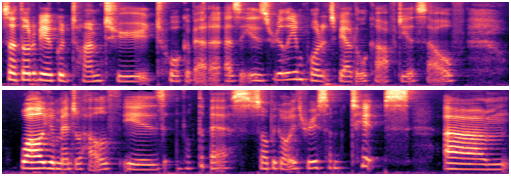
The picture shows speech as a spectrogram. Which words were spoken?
so I thought it'd be a good time to talk about it as it is really important to be able to look after yourself while your mental health is not the best. So I'll be going through some tips um,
